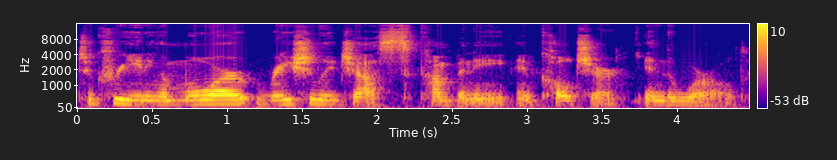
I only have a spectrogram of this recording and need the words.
to creating a more racially just company and culture in the world.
